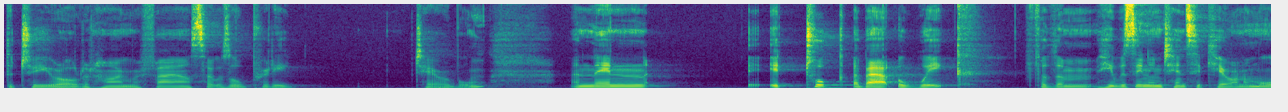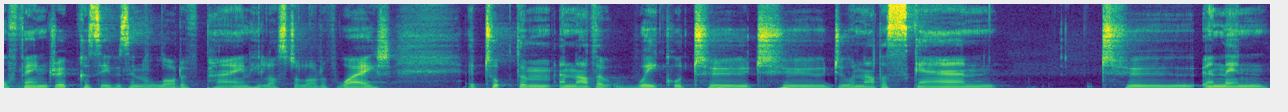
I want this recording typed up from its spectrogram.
the two year old at home, Raphael, so it was all pretty terrible. And then it took about a week for them. He was in intensive care on a morphine drip because he was in a lot of pain. He lost a lot of weight. It took them another week or two to do another scan, to, and then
